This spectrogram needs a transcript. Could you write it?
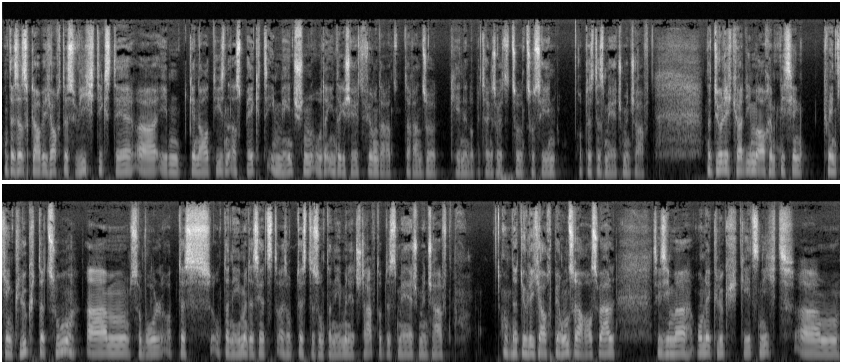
Und das ist, glaube ich, auch das Wichtigste, äh, eben genau diesen Aspekt im Menschen oder in der Geschäftsführung daran, daran zu erkennen, beziehungsweise zu, zu sehen, ob das das Management schafft. Natürlich gehört immer auch ein bisschen Quäntchen Glück dazu, ähm, sowohl ob das Unternehmen das jetzt, also ob das das Unternehmen jetzt schafft, ob das Management schafft. Und natürlich auch bei unserer Auswahl. Es ist immer, ohne Glück geht's nicht. Ähm,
